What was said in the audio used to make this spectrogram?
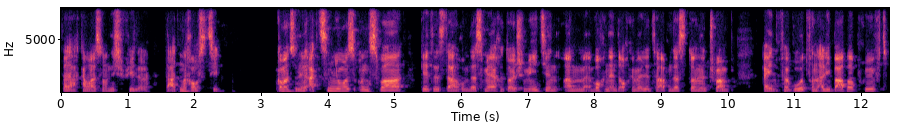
da kann man also noch nicht viele Daten rausziehen. Kommen wir zu den Aktien-News und zwar geht es darum, dass mehrere deutsche Medien am Wochenende auch gemeldet haben, dass Donald Trump ein Verbot von Alibaba prüft.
